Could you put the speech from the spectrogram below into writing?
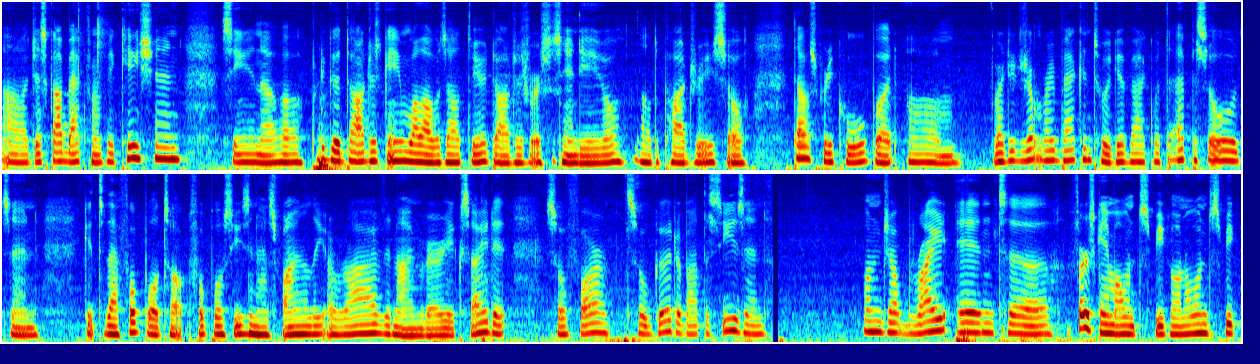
Uh, just got back from vacation, seeing a pretty good Dodgers game while I was out there. Dodgers versus San Diego, uh, the Padres. So that was pretty cool. But um, ready to jump right back into it. Get back with the episodes and get to that football talk. Football season has finally arrived, and I'm very excited. So far, so good about the season I want to jump right into first game I want to speak on. I wanted to speak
